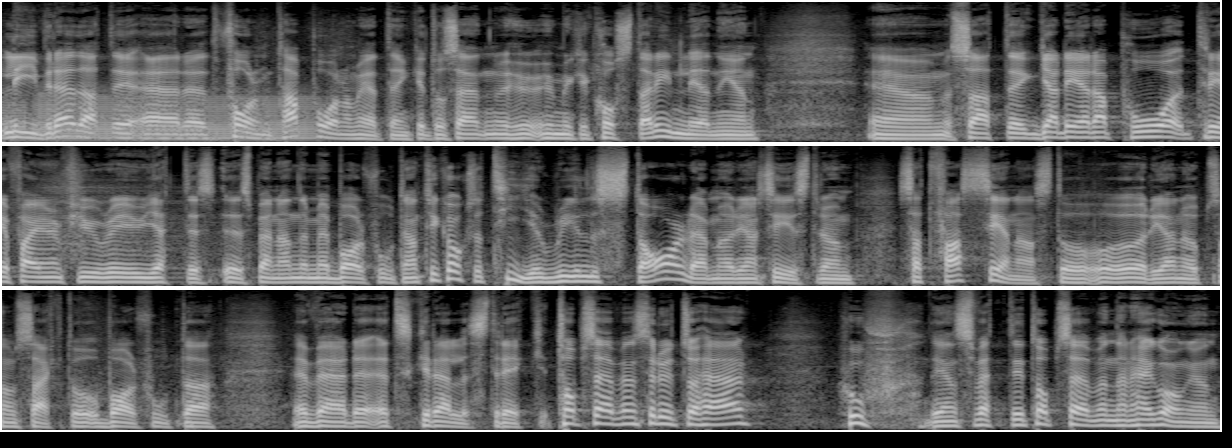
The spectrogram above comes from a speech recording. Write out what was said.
livrädd att det är ett formtapp på honom helt enkelt. Och sen hur mycket kostar inledningen? Ehm, så att eh, gardera på tre Fire and Fury är ju jättespännande med barfoten. Jag tycker också 10 Real Star där med Örjan Kihlström satt fast senast och Örjan upp som sagt och barfota är värde ett skrällstreck. Top 7 ser ut så här. Det är en svettig top 7 den här gången.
